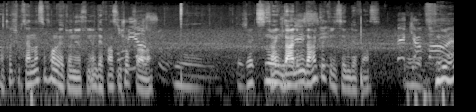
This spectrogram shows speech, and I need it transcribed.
Arkadaşım sen nasıl forvet oynuyorsun ya? Defansın çok sağlam. Jackson Sanki oyuncu. daha kötüydü senin defans. Beckenbauer.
